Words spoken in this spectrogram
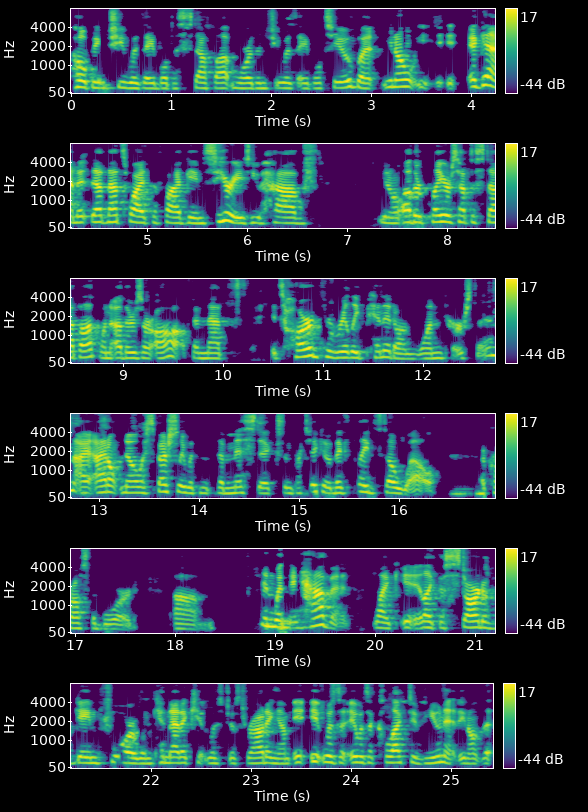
hoping she was able to step up more than she was able to, but you know, it, again, it, that, that's why it's a five game series. You have you know other players have to step up when others are off and that's it's hard to really pin it on one person i, I don't know especially with the mystics in particular they've played so well across the board um, and when they haven't like it, like the start of game four when connecticut was just routing them it, it was it was a collective unit you know that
